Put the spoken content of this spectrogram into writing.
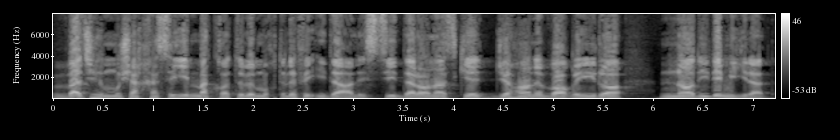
وجه مشخصه مکاتب مختلف ایدئالیستی در آن است که جهان واقعی را نادیده می‌گیرد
